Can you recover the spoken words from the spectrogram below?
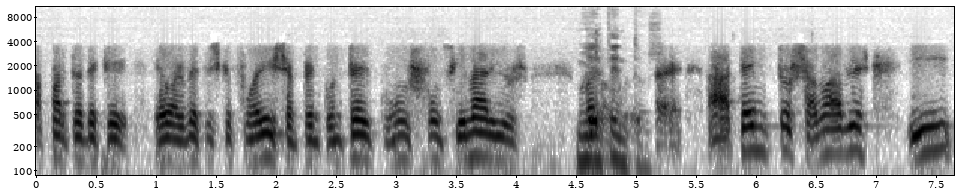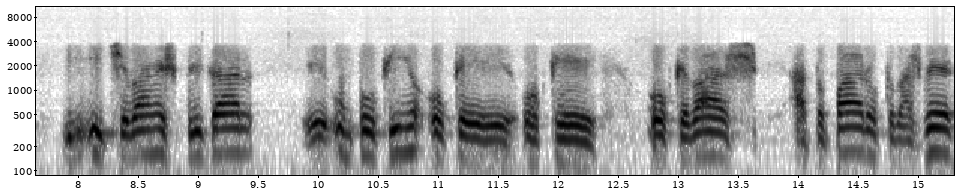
aparte de que eu as veces que fui ali sempre encontrei con uns funcionarios moi bueno, atentos eh, atentos, amables e, e, e che van a explicar eh, un pouquiño o que o que o que vas a topar o que vas ver,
